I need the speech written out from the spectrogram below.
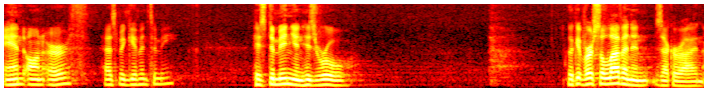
and on earth has been given to me. His dominion, his rule. Look at verse 11 in Zechariah 9.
